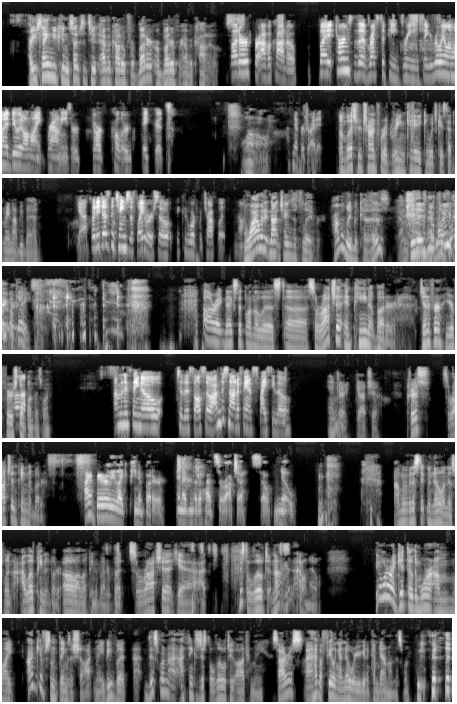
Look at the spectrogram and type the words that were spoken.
Are you saying you can substitute avocado for butter or butter for avocado? Butter for avocado. But it turns the recipe green, so you really only want to do it on like brownies or dark colored baked goods. Wow. I've never tried it. Unless you're trying for a green cake, in which case that may not be bad. Yeah, but it doesn't change the flavor, so it could work with chocolate. Not- why would it not change the flavor? Probably because avocado has no flavor. Okay. All right, next up on the list, uh, sriracha and peanut butter. Jennifer, you're first Uh, up on this one. I'm gonna say no to this also. I'm just not a fan of spicy though. And Okay, gotcha. Chris, sriracha and peanut butter. I barely like peanut butter, and I've never had sriracha, so no. I'm gonna stick with no on this one. I love peanut butter. Oh, I love peanut butter, but sriracha, yeah, I, just a little. Too, not, I don't know. The older I get, though, the more I'm like, I'd give some things a shot, maybe, but uh, this one I, I think is just a little too odd for me. Cyrus, I have a feeling I know where you're gonna come down on this one.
